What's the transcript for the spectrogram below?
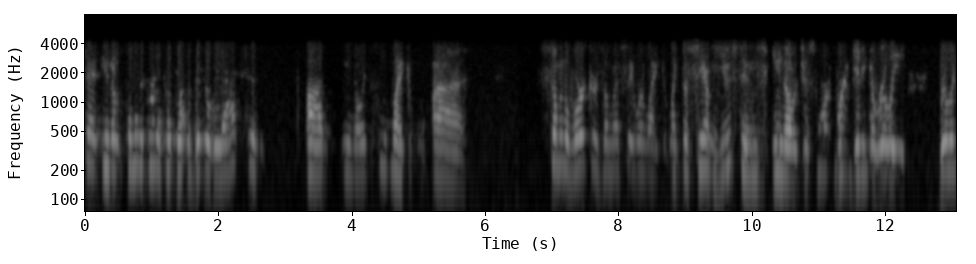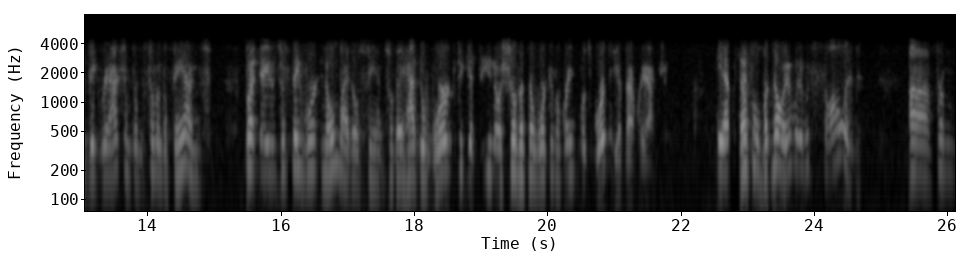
that you know some of the girls had gotten a bigger reaction. Um, you know, it seemed like uh, some of the workers, unless they were like like the Sam Houston's, you know, just weren't, weren't getting a really really big reaction from some of the fans. But they just they weren't known by those fans, so they had to work to get you know show that their work in the ring was worthy of that reaction. Yep. That's all. But no, it, it was solid uh, from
